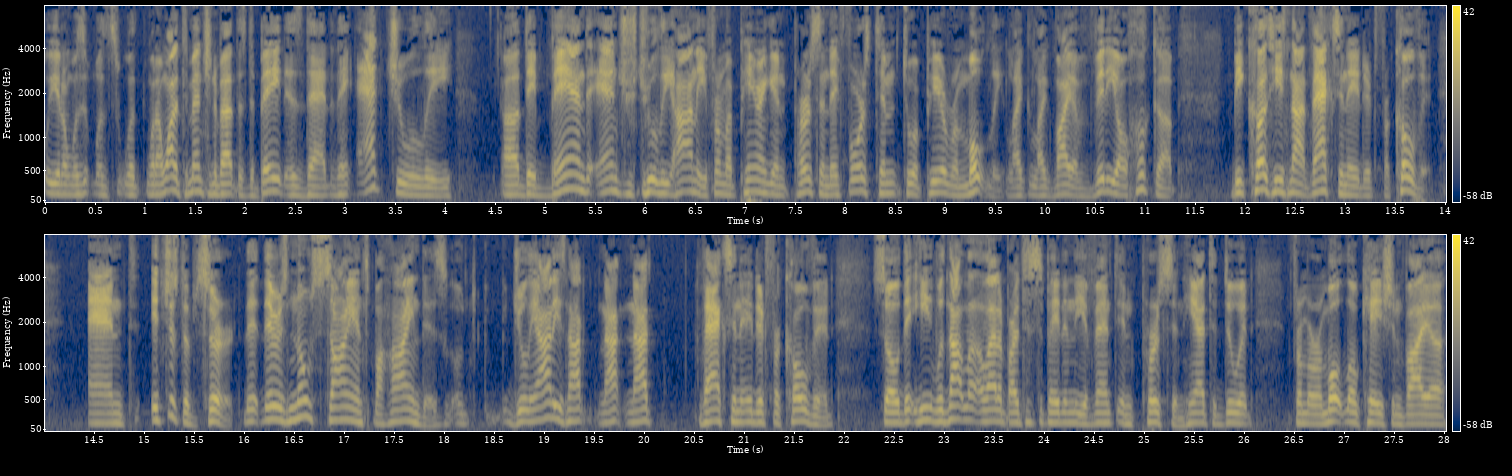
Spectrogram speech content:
you know was was what what I wanted to mention about this debate is that they actually uh, they banned Andrew Giuliani from appearing in person. They forced him to appear remotely, like like via video hookup, because he's not vaccinated for COVID. And it's just absurd. There is no science behind this. Giuliani's not not not vaccinated for COVID, so that he was not allowed to participate in the event in person. He had to do it from a remote location via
